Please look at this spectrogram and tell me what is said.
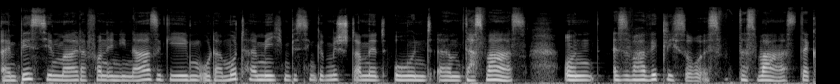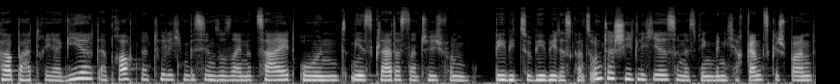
ein bisschen mal davon in die Nase geben oder Muttermilch, ein bisschen gemischt damit. Und ähm, das war's. Und es war wirklich so. Es, das war's. Der Körper hat reagiert. Er braucht natürlich ein bisschen so seine Zeit. Und mir ist klar, dass natürlich von Baby zu Baby das ganz unterschiedlich ist und deswegen bin ich auch ganz gespannt,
